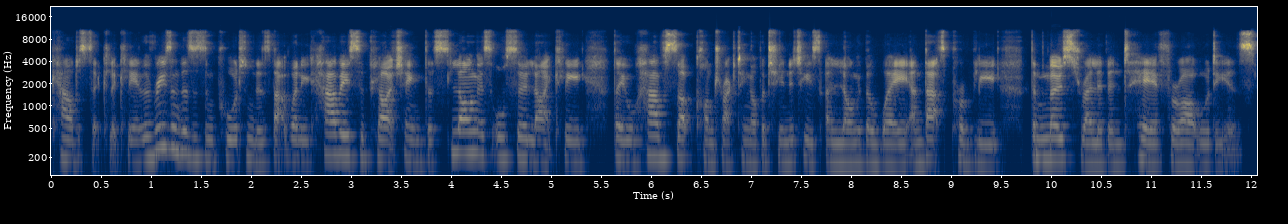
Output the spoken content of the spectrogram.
countercyclically. And the reason this is important is that when you have a supply chain this long, it's also likely that you'll have subcontracting opportunities along the way. And that's probably the most relevant here for our audience.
